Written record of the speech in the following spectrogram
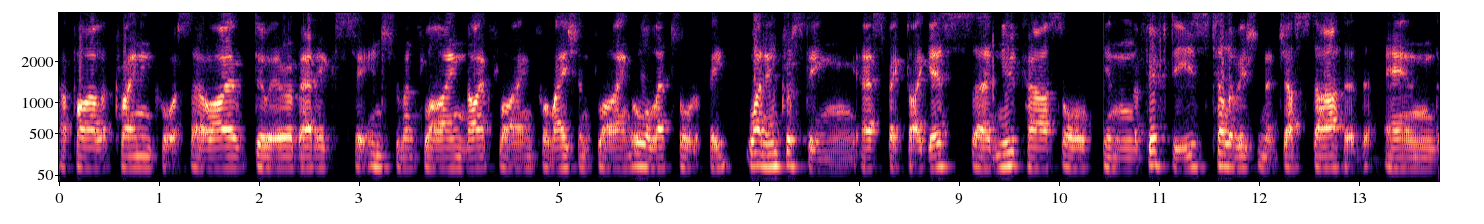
a pilot training course. So I do aerobatics, instrument flying, night flying, formation flying, all that sort of thing. One interesting aspect, I guess, uh, Newcastle in the 50s, television had just started and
